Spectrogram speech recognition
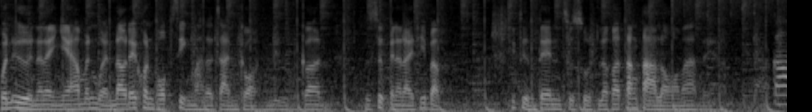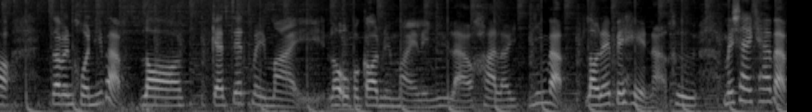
คนอื่นอะไรอย่างเงี้ยครับมันเหมือนเราได้ค้นพบสิ่งมหัศจรรย์ก่อนคนอื่น ก็รู้สึกเป็นอะไรที่แบบที่ตื่นเต้นสุดๆ แล้วก็ตั้งตารอมากเลยครับ ก็จะเป็นคนที่แบบรอแกดเจิตใหม่ๆ รออุปกรณ์ใหม่ๆอะไรอย่างนี้อยู่แล้วค่ะ แล้วยิ่งแบบเราได้ไปเห็นอะคือไม่ใช่แค่แบบ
